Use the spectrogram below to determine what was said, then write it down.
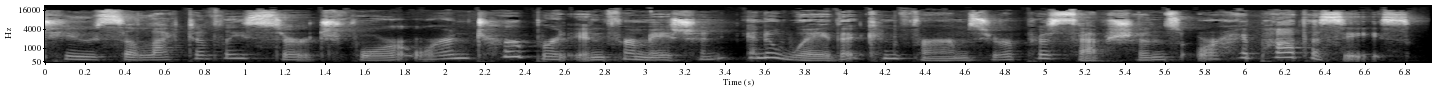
to selectively search for or interpret information in a way that confirms your perceptions or hypotheses.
